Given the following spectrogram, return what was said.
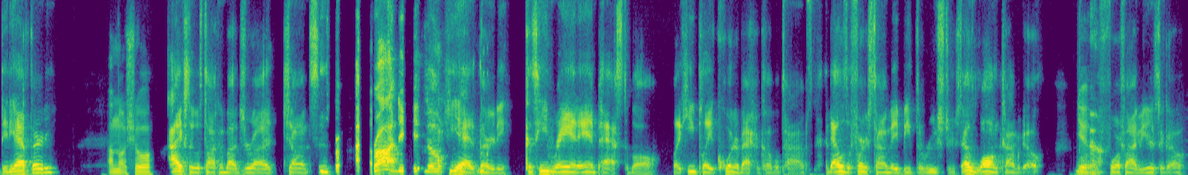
Did he have 30? I'm not sure. I actually was talking about Gerard Johnson. Rod did it though. He had 30 because he ran and passed the ball. Like he played quarterback a couple times. And that was the first time they beat the Roosters. That was a long time ago. Yeah. Four or five years ago.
